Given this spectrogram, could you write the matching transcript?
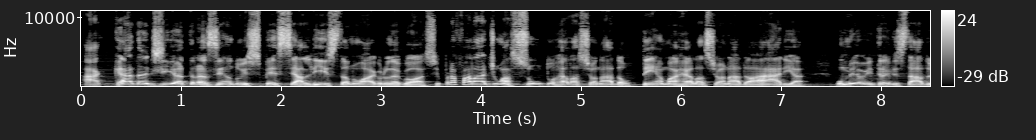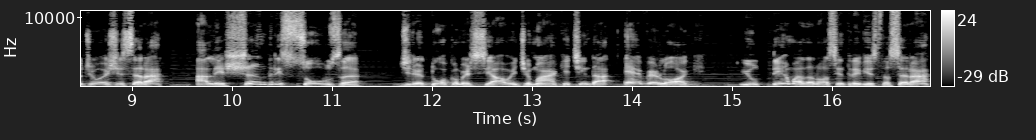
a cada dia trazendo um especialista no agronegócio para falar de um assunto relacionado ao tema, relacionado à área. O meu entrevistado de hoje será Alexandre Souza diretor comercial e de marketing da Everlog. E o tema da nossa entrevista será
